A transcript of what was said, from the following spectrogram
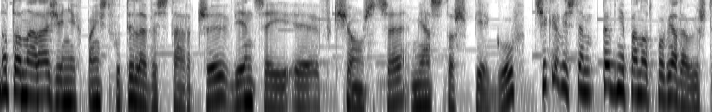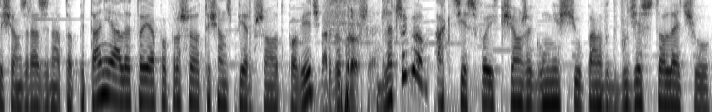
No to na razie niech Państwu tyle wystarczy. Więcej e, w książce Miasto Szpiegów. Ciekaw jestem, pewnie Pan odpowiadał już tysiąc razy na to pytanie, ale to ja poproszę o tysiąc pierwszą odpowiedź. Bardzo proszę. Dlaczego akcję swoich książek umieścił Pan w dwudziestoleciu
